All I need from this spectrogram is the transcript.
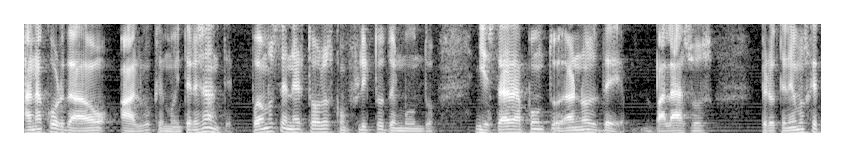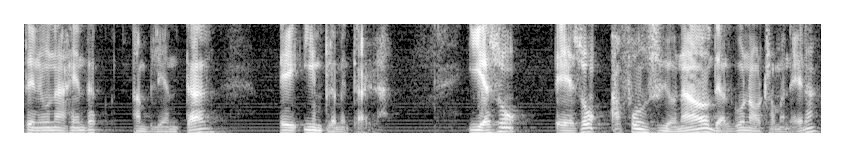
han acordado algo que es muy interesante. Podemos tener todos los conflictos del mundo y estar a punto de darnos de balazos, pero tenemos que tener una agenda ambiental e implementarla. Y eso, eso ha funcionado de alguna otra manera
